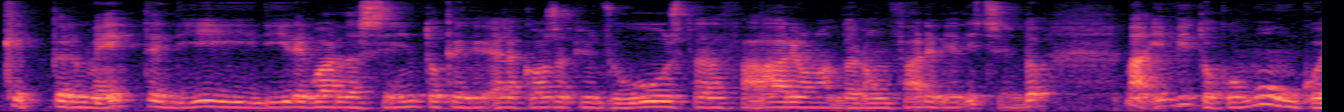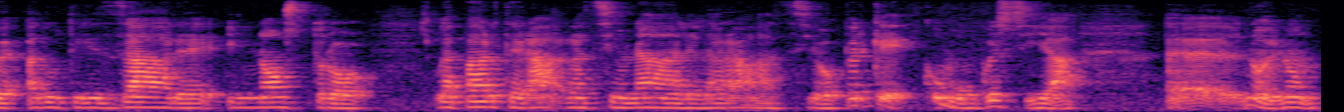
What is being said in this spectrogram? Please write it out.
che permette di dire guarda sento che è la cosa più giusta da fare o da non fare via dicendo ma invito comunque ad utilizzare il nostro, la parte ra- razionale, la razio, perché comunque sia eh, noi non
